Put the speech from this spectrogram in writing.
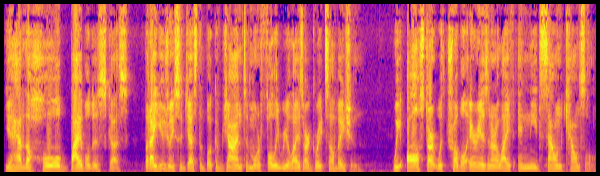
You have the whole Bible to discuss, but I usually suggest the book of John to more fully realize our great salvation. We all start with trouble areas in our life and need sound counsel.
